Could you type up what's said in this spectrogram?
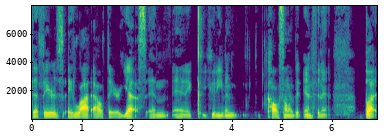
that there's a lot out there, yes, and and it, you could even call some of it infinite. But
